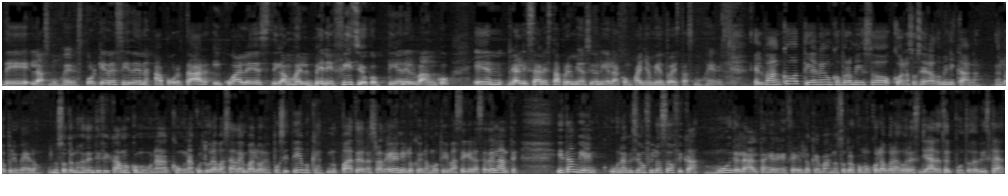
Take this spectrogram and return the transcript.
las mujeres? ¿Por qué deciden aportar y cuál es, digamos, el beneficio que obtiene el banco en realizar esta premiación y el acompañamiento a estas mujeres? El banco tiene un compromiso con la sociedad dominicana, es lo primero. Nosotros nos identificamos como una, con una cultura basada en valores positivos, que es parte de nuestro ADN y lo que nos motiva a seguir hacia adelante. Y también una visión filosófica muy de la alta gerencia, es lo que más nosotros como colaboradores ya desde el punto de vista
